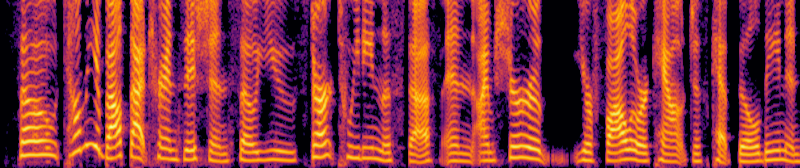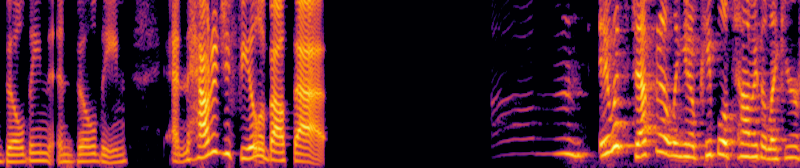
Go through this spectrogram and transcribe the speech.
So tell me about that transition. So you start tweeting this stuff and I'm sure your follower count just kept building and building and building. And how did you feel about that? It was definitely, you know, people tell me they're like, you're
